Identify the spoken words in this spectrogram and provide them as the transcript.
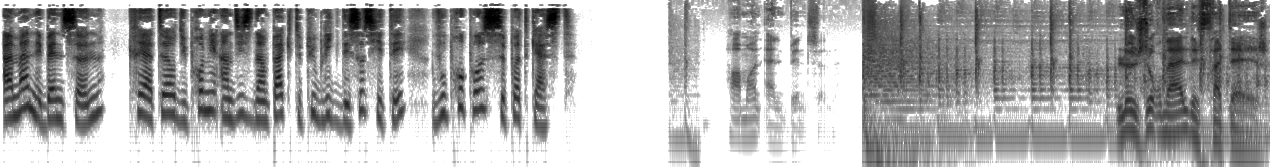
Haman et Benson, créateurs du premier indice d'impact public des sociétés, vous proposent ce podcast. Haman and Benson. Le journal des stratèges.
